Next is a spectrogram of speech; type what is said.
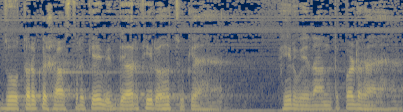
जो तर्क शास्त्र के विद्यार्थी रह चुके हैं, फिर वेदांत पढ़ रहे हैं,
